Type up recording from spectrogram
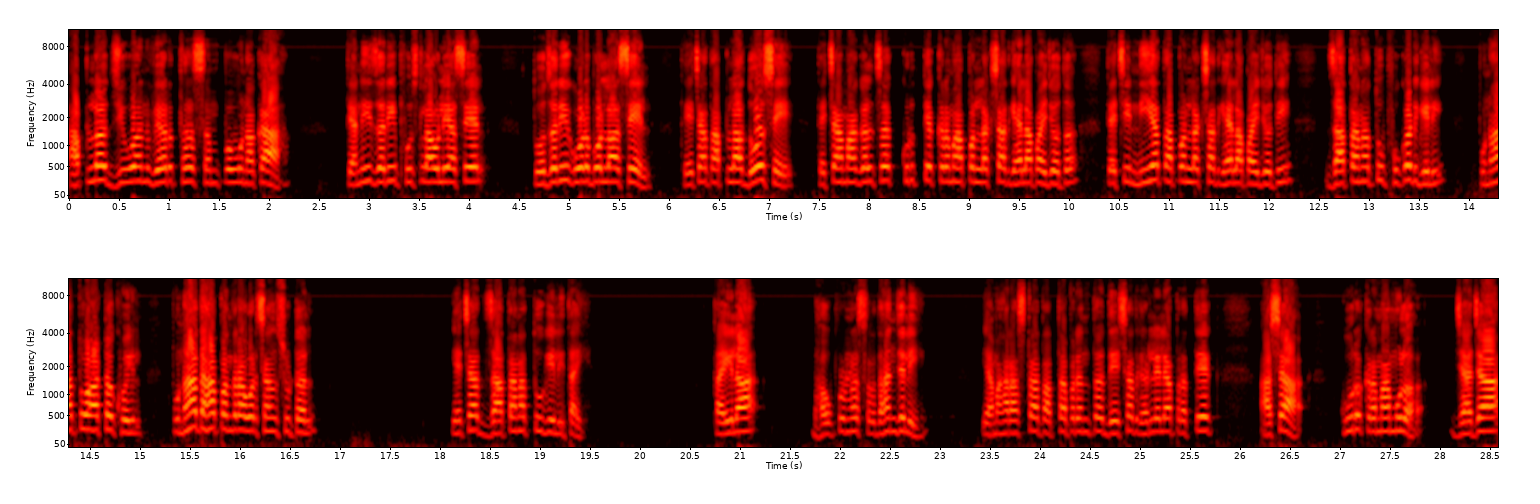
आपलं जीवन व्यर्थ संपवू नका. त्यांनी जरी फुस लावली असेल तो जरी गोड बोलला असेल त्याच्यात आपला दोष आहे. त्याच्या मागलचं कृत्यक्रम आपण लक्षात घ्यायला पाहिजे होतं. त्याची नियत आपण लक्षात घ्यायला पाहिजे होती. जाताना तू फुकट गेली पुन्हा तो अटक होईल पुन्हा दहा पंधरा वर्षांनी सुटल. याच्यात जाताना तू गेली ताई. ताईला भावपूर्ण श्रद्धांजली या महाराष्ट्रात आत्तापर्यंत देशात घडलेल्या प्रत्येक अशा कुरक्रमामुळं ज्या ज्या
